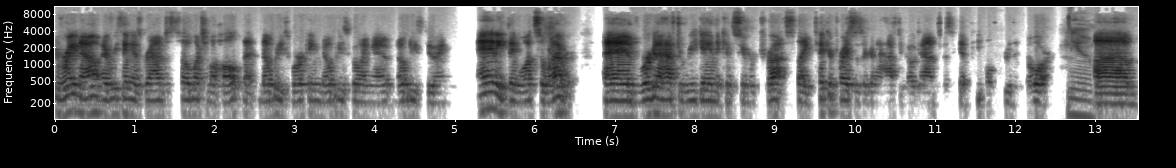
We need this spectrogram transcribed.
right now everything has ground to so much of a halt that nobody's working, nobody's going out, nobody's doing anything whatsoever. and we're going to have to regain the consumer trust. Like ticket prices are going to have to go down just to get people through the door. Yeah. Um,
